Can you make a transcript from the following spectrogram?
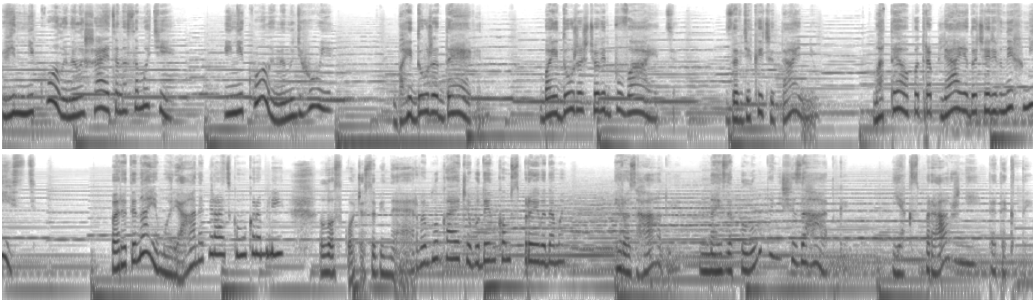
Він ніколи не лишається на самоті і ніколи не нудьгує. Байдуже, де він, байдуже, що відбувається. Завдяки читанню Матео потрапляє до чарівних місць, перетинає моря на піратському кораблі, лоскоче собі нерви, блукаючи будинком з привидами, і розгадує найзаплутаніші загадки, як справжній детектив.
